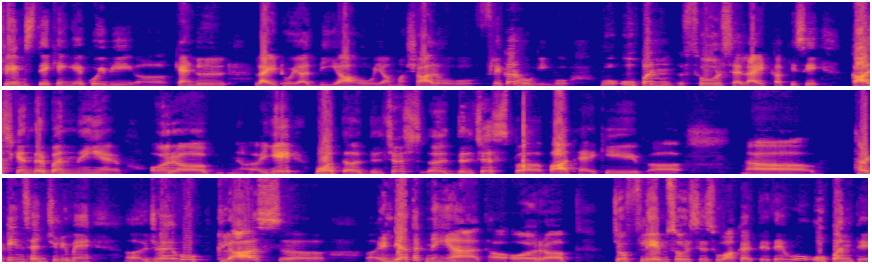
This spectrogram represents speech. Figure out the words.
फ्लेम्स देखेंगे, कोई भी कैंडल लाइट हो या दिया हो या मशाल हो, वो फ्लिकर होगी, वो वो ओपन सोर्स है लाइट का किसी कांच के अंदर बंद नहीं है। और ये बहुत दिलचस्प दिलचस्प बात है कि थर्टीन सेंचुरी में जो है वो ग्लास इंडिया तक नहीं आया था। और जो फ्लेम सोर्सेस हुआ करते थे, वो ओपन थे।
